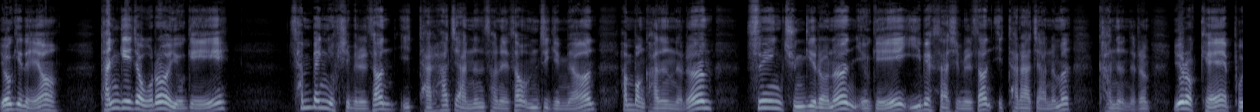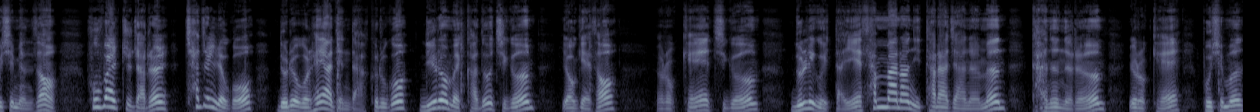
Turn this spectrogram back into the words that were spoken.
여기네요. 단기적으로 여기 361선 이탈하지 않는 선에서 움직이면 한번 가는 흐름 스윙 중기로는 여기 241선 이탈하지 않으면 가는 흐름 이렇게 보시면서 후발주자를 찾으려고 노력을 해야 된다. 그리고 뉴로메카도 지금 여기에서 이렇게 지금 눌리고 있다. 얘 3만원 이탈하지 않으면 가는 흐름 이렇게 보시면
